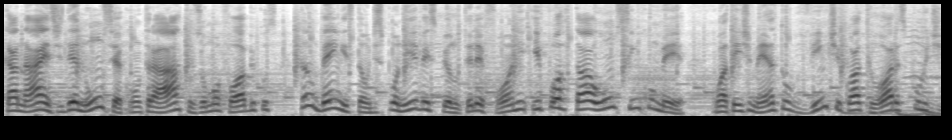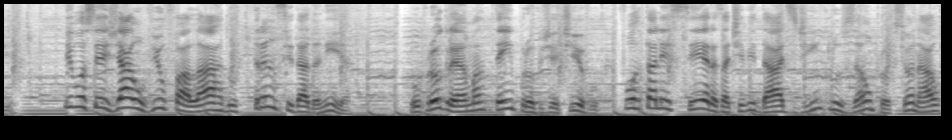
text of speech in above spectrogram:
Canais de denúncia contra atos homofóbicos também estão disponíveis pelo telefone e portal 156, com atendimento 24 horas por dia. E você já ouviu falar do Transcidadania? O programa tem por objetivo fortalecer as atividades de inclusão profissional,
